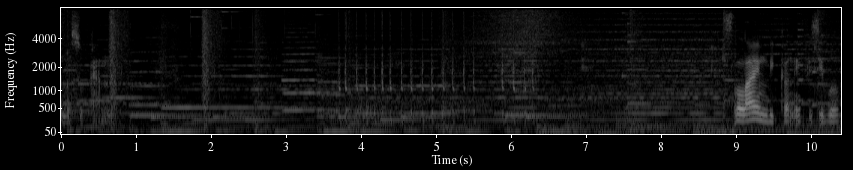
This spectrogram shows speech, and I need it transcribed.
penusukan slime become invisible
